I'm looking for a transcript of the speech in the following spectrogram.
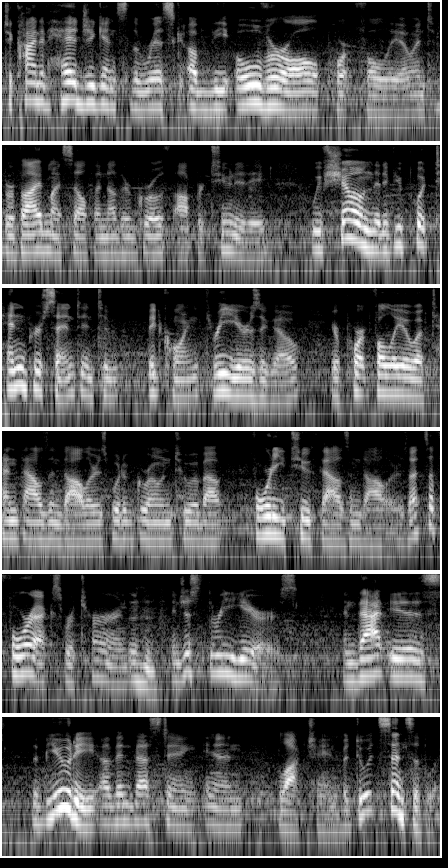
to kind of hedge against the risk of the overall portfolio and to provide myself another growth opportunity. We've shown that if you put 10% into Bitcoin three years ago, your portfolio of $10,000 would have grown to about $42,000. That's a 4x return mm-hmm. in just three years. And that is the beauty of investing in blockchain, but do it sensibly.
